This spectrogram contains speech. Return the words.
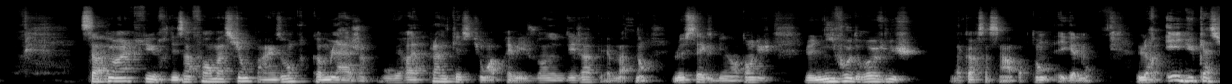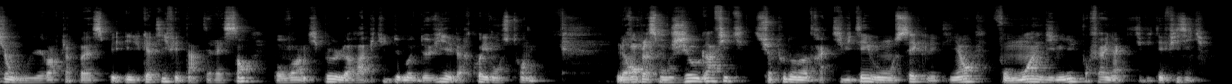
Ça peut inclure des informations, par exemple, comme l'âge. On verra plein de questions après, mais je vous en donne déjà maintenant. Le sexe, bien entendu. Le niveau de revenu. D'accord? Ça, c'est important également. Leur éducation, vous allez voir que l'aspect éducatif est intéressant pour voir un petit peu leur habitude de mode de vie et vers quoi ils vont se tourner. Le remplacement géographique, surtout dans notre activité où on sait que les clients font moins de 10 minutes pour faire une activité physique.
